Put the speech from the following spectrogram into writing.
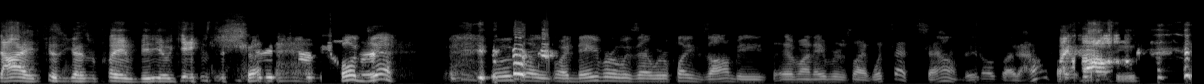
died because you guys were playing video games. Shut- it turned me Well, yeah. It was like my neighbor was there. We were playing zombies, and my neighbor was like, "What's that sound, dude?" I was like, "I don't fucking know, dude." Oh.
